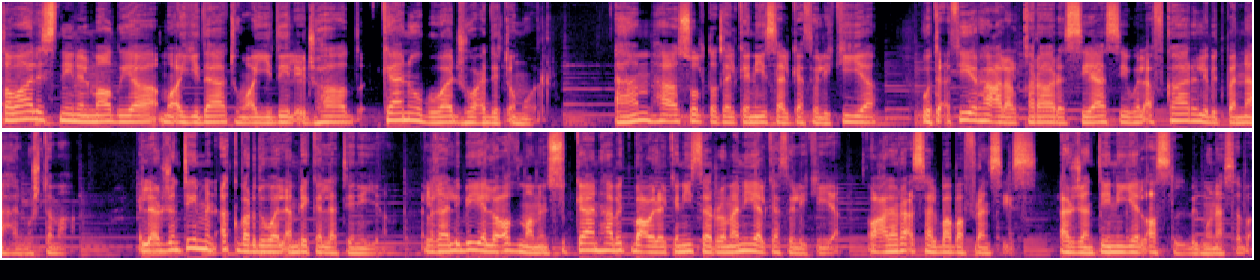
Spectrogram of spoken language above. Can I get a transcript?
طوال السنين الماضية مؤيدات ومؤيدي الإجهاض كانوا بواجهوا عدة أمور. أهمها سلطة الكنيسة الكاثوليكية وتأثيرها على القرار السياسي والأفكار اللي بتبناها المجتمع. الأرجنتين من أكبر دول أمريكا اللاتينية الغالبية العظمى من سكانها بتبعوا للكنيسة الرومانية الكاثوليكية وعلى رأسها البابا فرانسيس أرجنتيني الأصل بالمناسبة.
